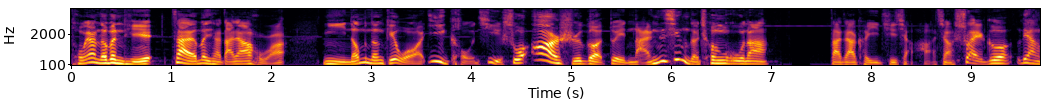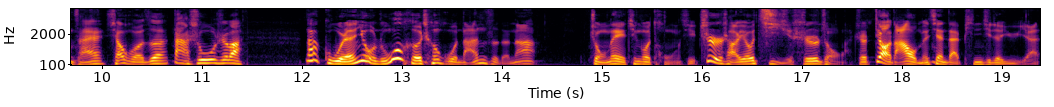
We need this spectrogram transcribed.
同样的问题，再问一下大家伙儿，你能不能给我一口气说二十个对男性的称呼呢？大家可以一起想哈，像帅哥、靓仔、小伙子、大叔是吧？那古人又如何称呼男子的呢？种类经过统计，至少有几十种啊，这吊打我们现在贫瘠的语言。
